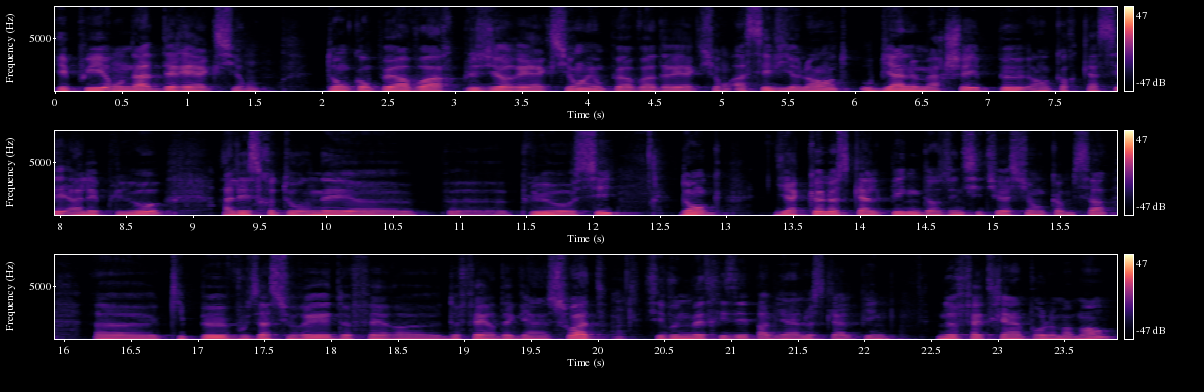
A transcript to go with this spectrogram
et puis on a des réactions. Donc on peut avoir plusieurs réactions et on peut avoir des réactions assez violentes ou bien le marché peut encore casser, aller plus haut, aller se retourner euh, plus haut aussi. Donc il n'y a que le scalping dans une situation comme ça euh, qui peut vous assurer de faire, euh, de faire, des gains. Soit si vous ne maîtrisez pas bien le scalping ne faites rien pour le moment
